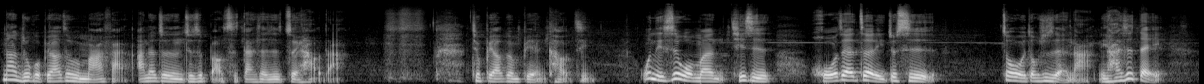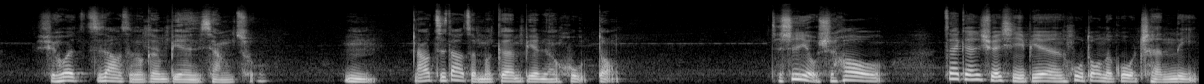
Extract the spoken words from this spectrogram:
那如果不要这么麻烦啊，那真的就是保持单身是最好的啊，就不要跟别人靠近。问题是我们其实活在这里，就是周围都是人啊，你还是得学会知道怎么跟别人相处，嗯，然后知道怎么跟别人互动。只是有时候，在跟学习别人互动的过程里，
